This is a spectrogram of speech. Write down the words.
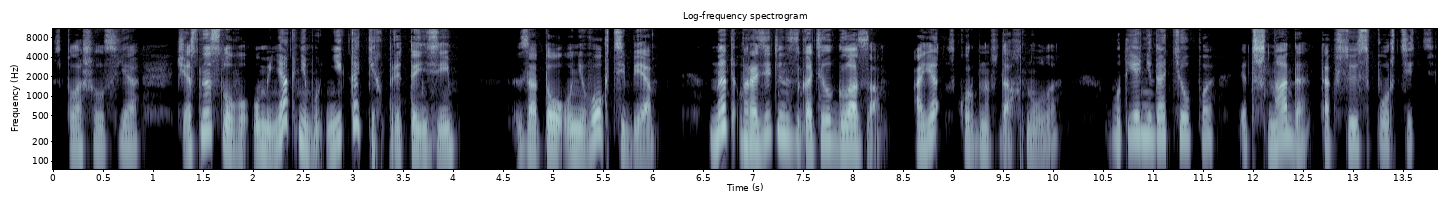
сполошилась я. Честное слово, у меня к нему никаких претензий. Зато у него к тебе. Нед выразительно закатил глаза, а я скорбно вздохнула. Вот я недотепа. Это ж надо так все испортить.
